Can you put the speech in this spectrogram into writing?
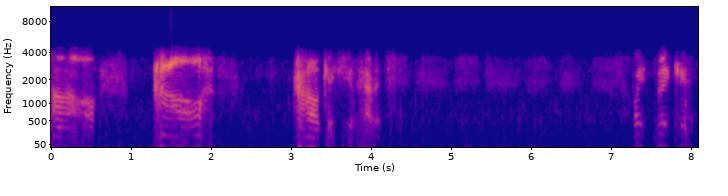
Ow. Ow. Ow, okay, you can have it. Wait, wait, kid.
